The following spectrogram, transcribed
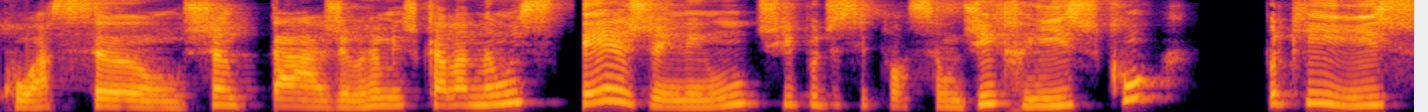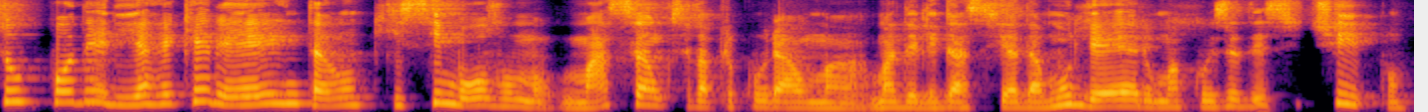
coação, chantagem, realmente que ela não esteja em nenhum tipo de situação de risco porque isso poderia requerer, então, que se mova uma, uma ação, que você vai procurar uma, uma delegacia da mulher, uma coisa desse tipo.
